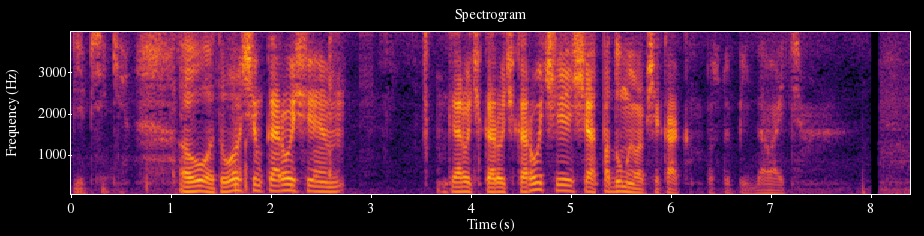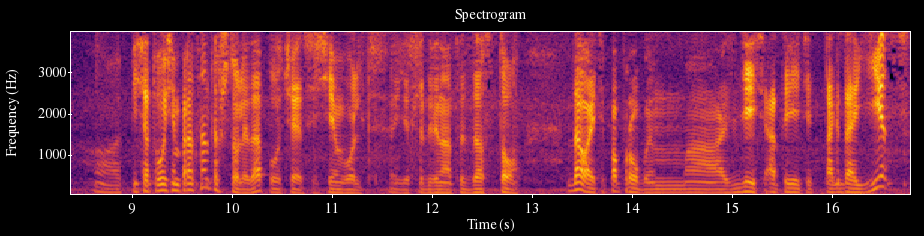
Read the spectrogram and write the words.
пепсики. Вот, в общем, короче, короче, короче, короче, сейчас подумай вообще, как поступить, давайте. 58% что ли, да, получается 7 вольт, если 12 за 100. Давайте попробуем а, здесь ответить тогда yes,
